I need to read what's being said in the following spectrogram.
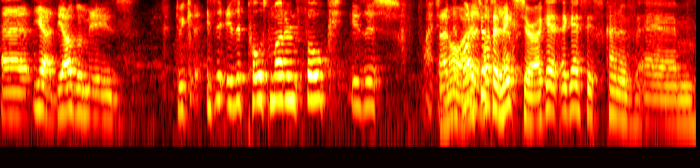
yeah. Uh, yeah. The album is. Do we? Is it? Is it postmodern folk? Is it? I Uh, don't know. what- it's just a mixture. I guess, I guess it's kind of, um,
